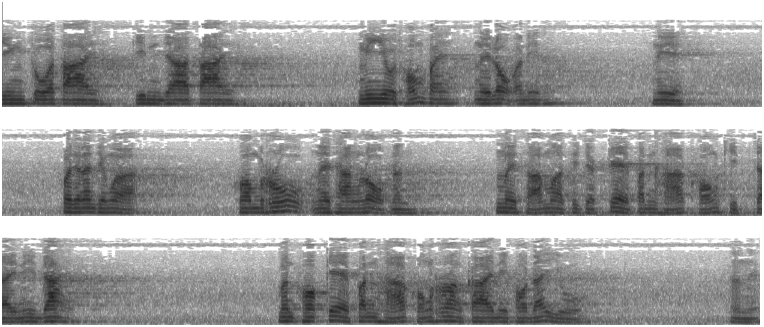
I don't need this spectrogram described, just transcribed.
ยิงตัวตาย กินยาตาย มีอยู่ถมไปในโลกอันนี้นะนี่ เพราะฉะนั้นจึงว่า ความรู้ในทางโลกนั้น ไม่สามารถที่จะแก้ปัญหาของจิตใจนี้ได้ มันพอแก้ปัญหาของร่างกายนี่พอได้อยู่อันนี้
